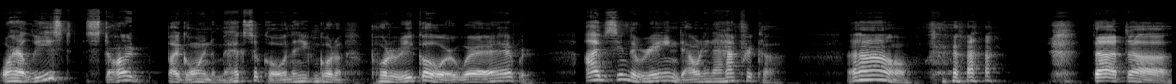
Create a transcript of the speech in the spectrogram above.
Or at least start by going to Mexico and then you can go to Puerto Rico or wherever. I've seen the rain down in Africa. Oh. that uh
